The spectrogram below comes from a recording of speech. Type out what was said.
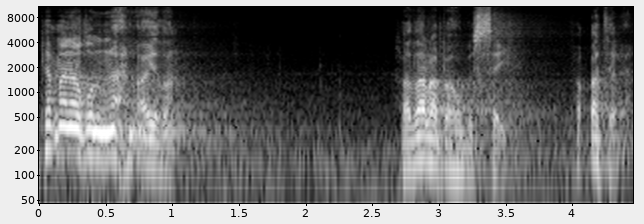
كما نظن نحن أيضا. فضربه بالسيف فقتله.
